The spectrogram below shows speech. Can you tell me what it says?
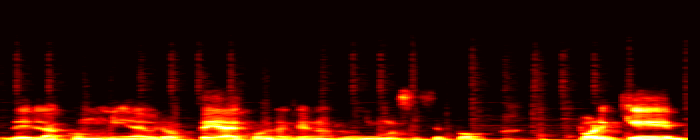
de la comunidad europea con la que nos reunimos hace poco, porque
